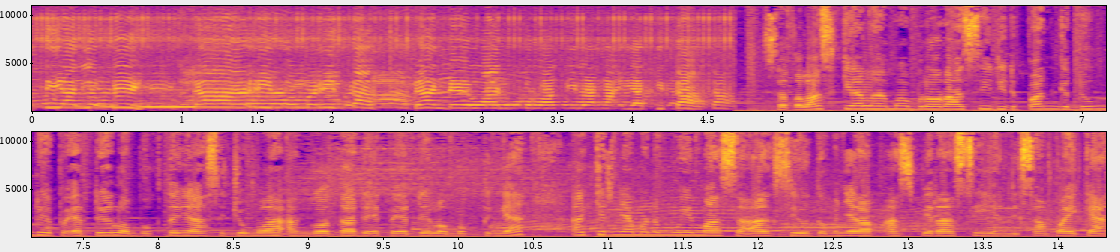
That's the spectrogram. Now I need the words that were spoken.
perhatian lebih dari pemerintah dan Dewan Perwakilan Rakyat kita. Setelah sekian lama berorasi di depan gedung DPRD Lombok Tengah, sejumlah anggota DPRD Lombok Tengah akhirnya menemui masa aksi untuk menyerap aspirasi yang disampaikan.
